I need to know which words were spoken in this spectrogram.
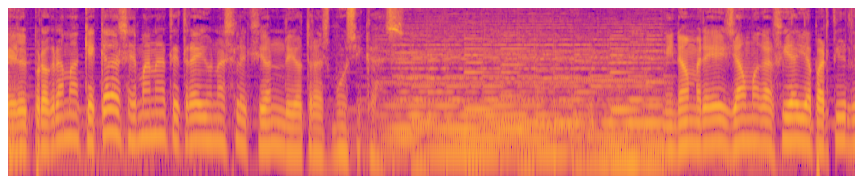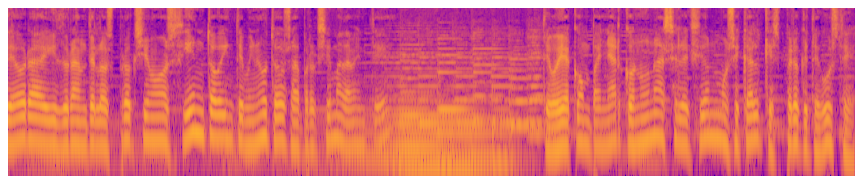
El programa que cada semana te trae una selección de otras músicas. Mi nombre es Jaume García y a partir de ahora y durante los próximos 120 minutos aproximadamente te voy a acompañar con una selección musical que espero que te guste.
